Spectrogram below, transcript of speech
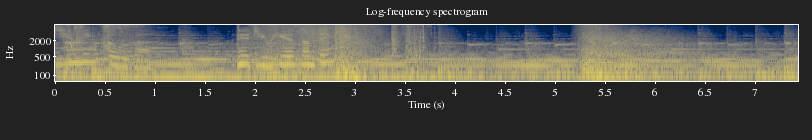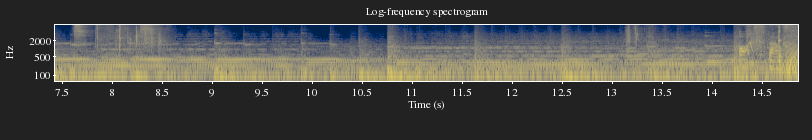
Tuning over. Did you hear something? Off thou go.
